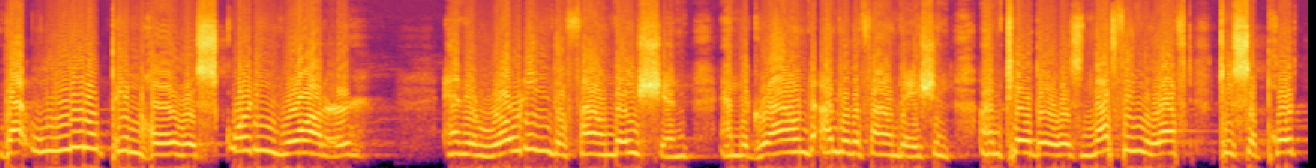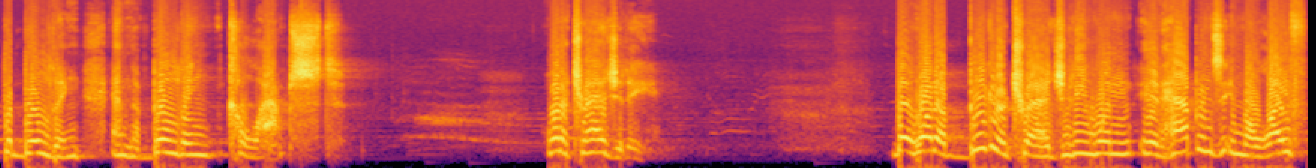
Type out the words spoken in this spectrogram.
that little pinhole was squirting water and eroding the foundation and the ground under the foundation until there was nothing left to support the building and the building collapsed. What a tragedy. But what a bigger tragedy when it happens in the life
